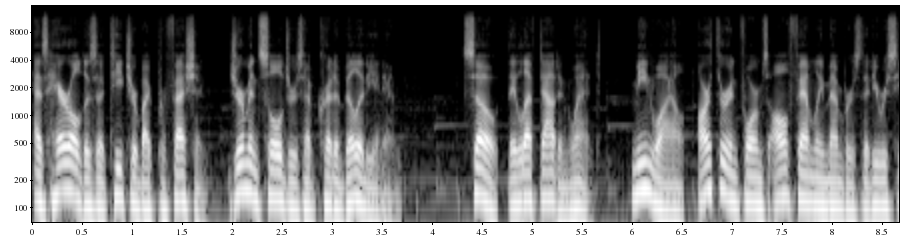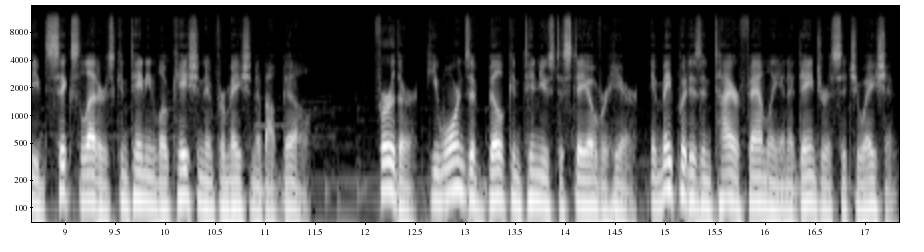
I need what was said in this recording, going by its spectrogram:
As Harold is a teacher by profession, German soldiers have credibility in him. So, they left out and went. Meanwhile, Arthur informs all family members that he received six letters containing location information about Bill. Further, he warns if Bill continues to stay over here, it may put his entire family in a dangerous situation.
